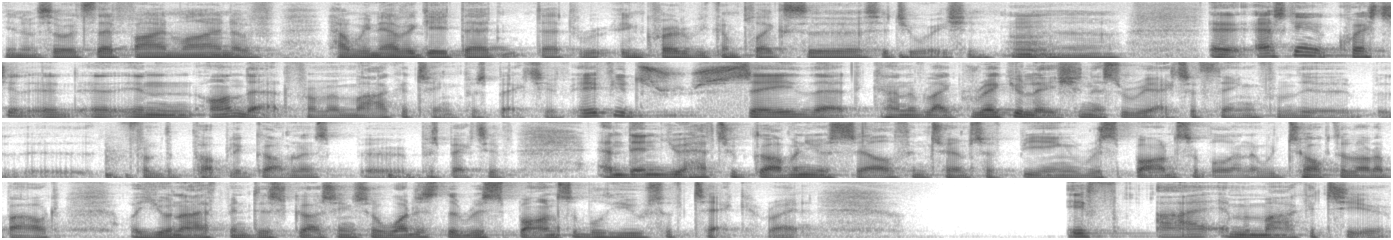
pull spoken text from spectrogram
you know, so it's that fine line of how we navigate that that incredibly complex uh, situation. Mm. Uh, uh, asking a question in, in, on that from a marketing perspective, if you say that kind of like regulation is a reactive thing from the from the public governance uh, perspective, and then you have to govern yourself in terms of being responsible, and we talked a lot about, or you and I have been discussing. So, what is the responsible use of tech, right? If I am a marketeer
